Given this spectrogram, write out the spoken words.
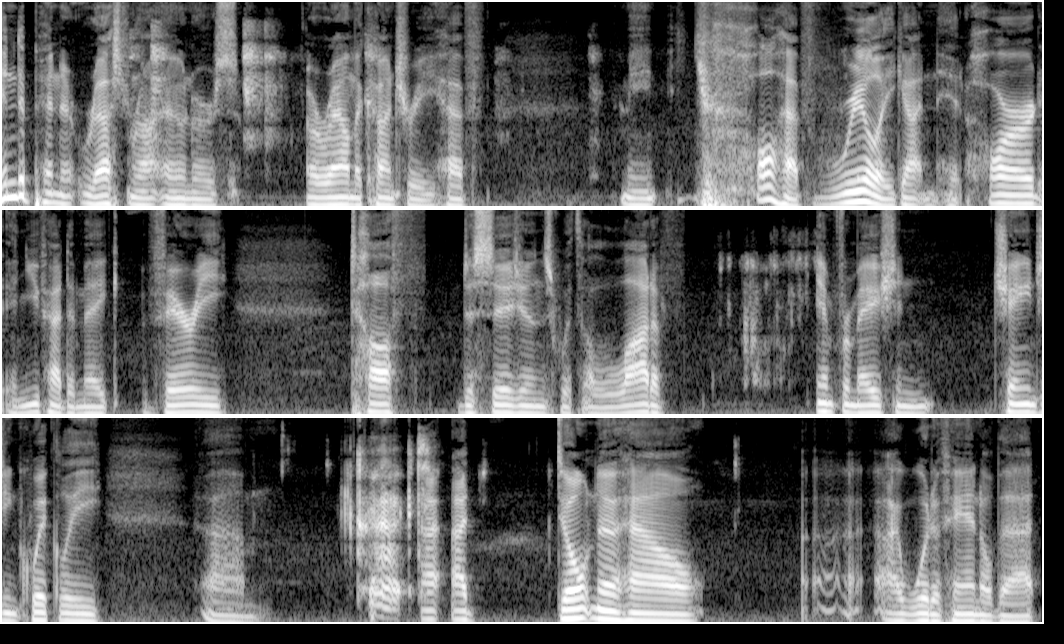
independent restaurant owners around the country have, I mean, you all have really gotten hit hard, and you've had to make very tough decisions with a lot of information changing quickly. Um, Correct. I, I don't know how I- I would have handled that.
